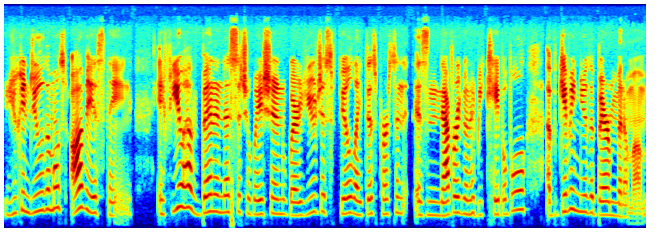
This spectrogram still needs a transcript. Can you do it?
you can do the most obvious thing if you have been in this situation where you just feel like this person is never going to be capable of giving you the bare minimum.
